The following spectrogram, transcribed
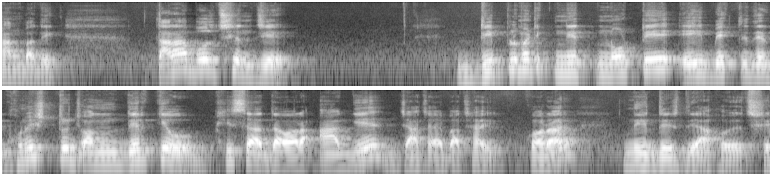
সাংবাদিক তারা বলছেন যে, ডিপ্লোম্যাটিক নেট এই ব্যক্তিদের ঘনিষ্ঠ জনদেরকেও ভিসা দেওয়ার আগে যাচাই বাছাই করার নির্দেশ দেওয়া হয়েছে।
